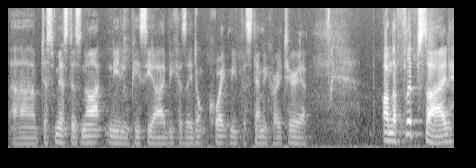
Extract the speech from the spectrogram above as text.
uh, dismissed as not needing PCI because they don't quite meet the STEMI criteria. On the flip side,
